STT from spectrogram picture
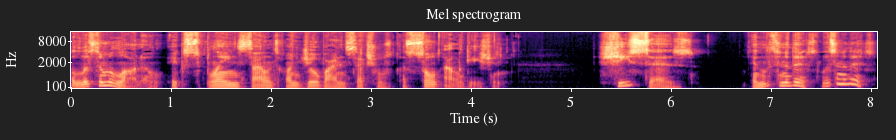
Alyssa Milano explains silence on Joe Biden's sexual assault allegation. She says, and listen to this, listen to this.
